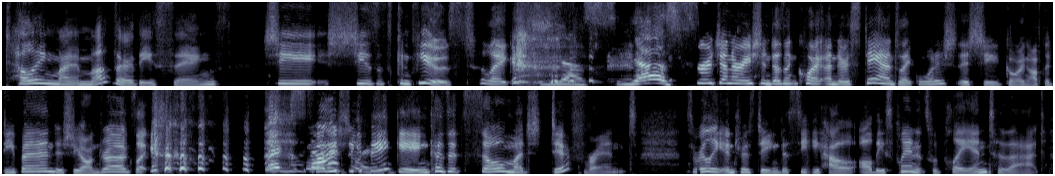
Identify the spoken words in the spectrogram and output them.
telling my mother these things she she's confused like yes yes. her generation doesn't quite understand like what is is she going off the deep end? Is she on drugs? Like exactly. what is she thinking? Because it's so much different. It's really interesting to see how all these planets would play into that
